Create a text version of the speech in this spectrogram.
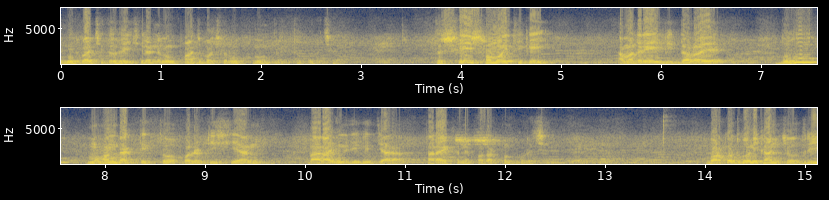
নির্বাচিত হয়েছিলেন এবং পাঁচ বছর মুখ্যমন্ত্রিত্ব করেছেন। তো সেই সময় থেকেই আমাদের এই বিদ্যালয়ে বহু মহান ব্যক্তিত্ব পলিটিশিয়ান বা রাজনীতিবিদ যারা, তারা এখানে পদার্পণ করেছেন। বরকত গনি খান চৌধুরী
